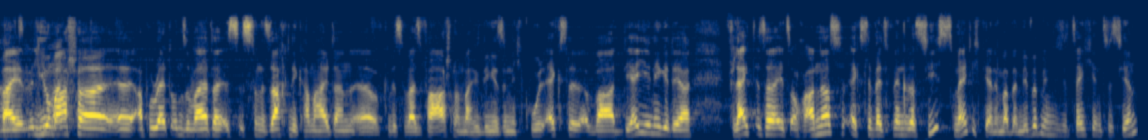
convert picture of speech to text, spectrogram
Weil Leo Marsha, äh, ApoRed und so weiter, ist, ist so eine Sache, die kann man halt dann äh, auf gewisse Weise verarschen und manche Dinge sind nicht cool. Excel war derjenige, der, vielleicht ist er jetzt auch anders. Excel, wenn, wenn du das siehst, melde dich gerne mal. Bei mir würde mich tatsächlich interessieren.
